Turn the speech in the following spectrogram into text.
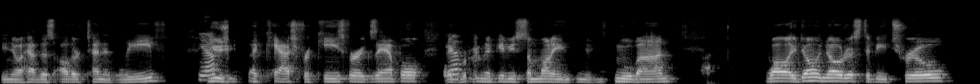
you know have this other tenant leave, Yeah. usually like cash for keys, for example, like Yep. we're going to give you some money, move on. While I don't know this to be true,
